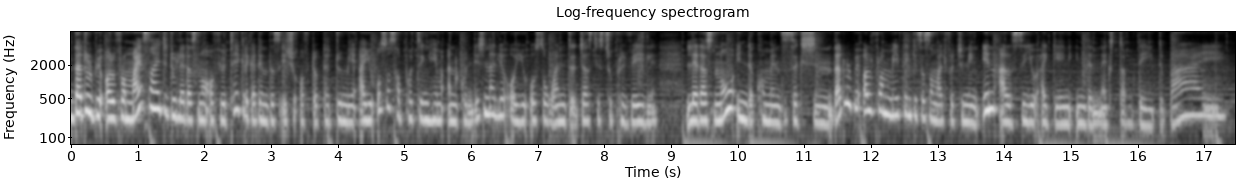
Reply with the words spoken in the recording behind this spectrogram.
That will be all from my side. Do let us know of your take regarding this issue of Dr. Tumi. Are you also supporting him unconditionally or you also want justice to prevail? Let us know in the comments section. That will be all from me. Thank you so, so much for tuning in. I'll see you again in the next update. Bye.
